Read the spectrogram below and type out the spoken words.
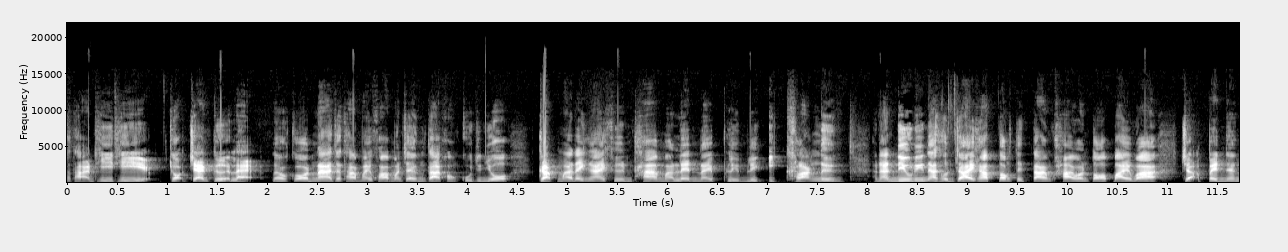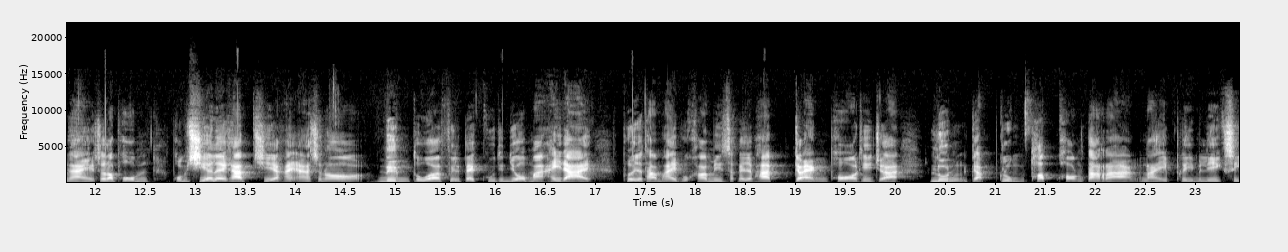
สถานที่ที่เกาะแจ้งเกิดแหละ แล้วก็น่าจะทำให้ความมั่นใจต่างๆของคูตินโยกลับมาได้ง่ายขึ้น ถ้ามาเล่นในพรีเมียร์ลีกอีกครั้งหนึ่งอันนั้นดีลนี้น่าสนใจครับ ต้องติดตามข่าวกันต่อไปว่าจะเป็นยังไงสำหรับผม ผมเชียร์เลยครับ เชียร์ให้อาร์เซนอลดึงตัวฟิลิปเป้คูตินโยมาให้ได้ เพื่อจะทำให้พวกเขามีศักยภาพแกร่งพอที่จะลุ้นกับกลุ่มท็อปของตารางในพรีเมียร์ลีกซี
